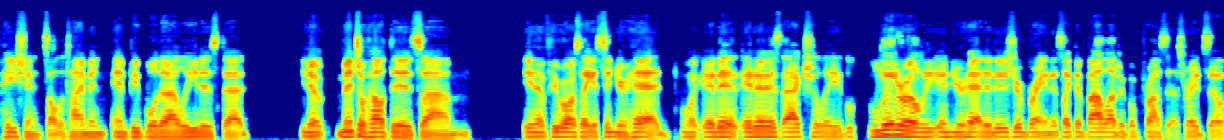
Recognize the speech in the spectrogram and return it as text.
patients all the time and, and people that I lead is that, you know, mental health is um, you know, people are always like, it's in your head. Well, it is. It is actually literally in your head. It is your brain. It's like a biological process, right? So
